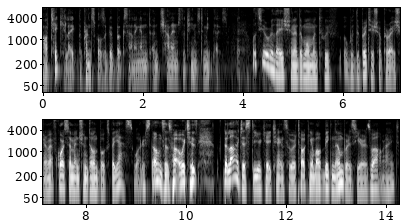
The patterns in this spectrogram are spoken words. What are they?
articulate the principles of good bookselling and, and challenge the teams to meet those. What's your relation at the moment with with the British operation? I mean, of course, I mentioned Daunt Books, but yes, Waterstones as well, which is the largest UK chain. So we're talking about big numbers here as well, right?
